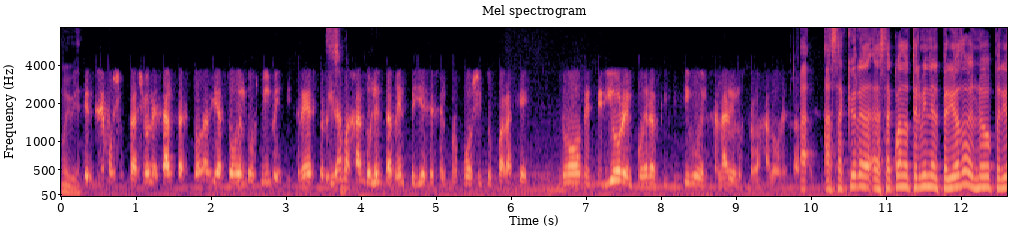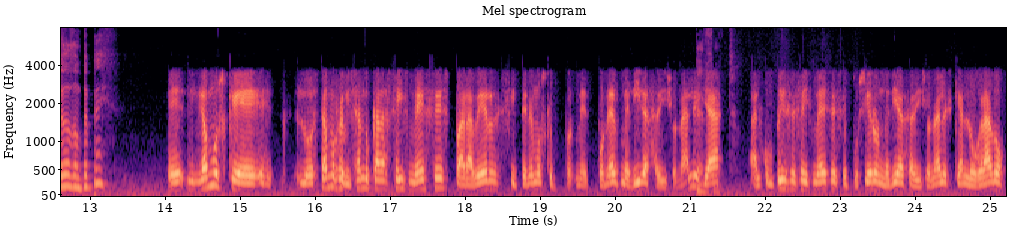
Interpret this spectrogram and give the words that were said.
Muy bien. Tendremos inflaciones altas todavía todo el 2023, pero irá bajando lentamente y ese es el propósito para que no deteriore el poder adquisitivo del salario de los trabajadores. ¿Hasta qué hora, hasta cuándo termina el periodo, el nuevo periodo, don Pepe? Eh, digamos que lo estamos revisando cada seis meses para ver si tenemos que poner medidas adicionales. Ya al cumplirse seis meses se pusieron medidas adicionales que han logrado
